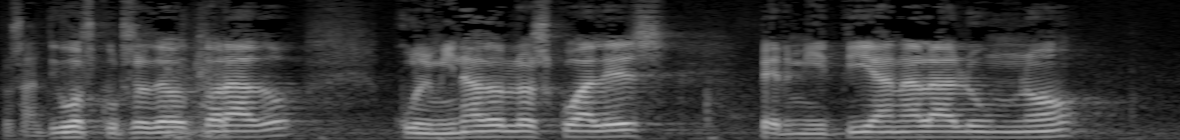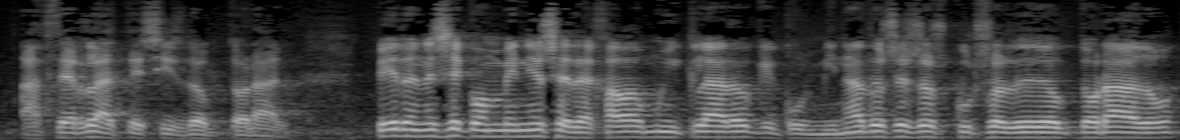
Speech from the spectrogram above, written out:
los antiguos cursos de doctorado, culminados los cuales permitían al alumno hacer la tesis doctoral. Pero en ese convenio se dejaba muy claro que, culminados esos cursos de doctorado,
